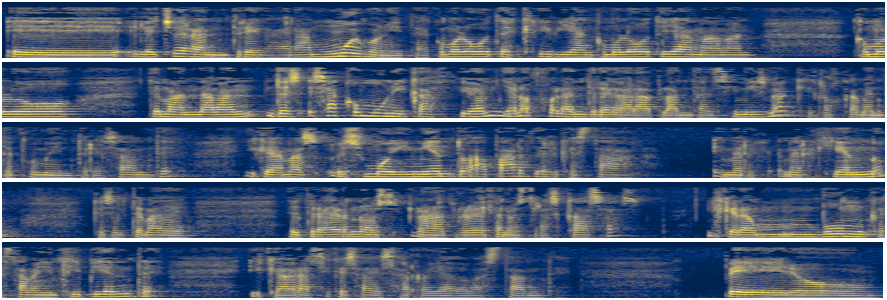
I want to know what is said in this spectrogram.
eh, el hecho de la entrega era muy bonita, cómo luego te escribían, cómo luego te llamaban, cómo luego te mandaban. Entonces, esa comunicación ya no fue la entrega de la planta en sí misma, que lógicamente fue muy interesante y que además es un movimiento aparte del que está emer- emergiendo, que es el tema de, de traernos la naturaleza a nuestras casas y que era un boom que estaba incipiente y que ahora sí que se ha desarrollado bastante. Pero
